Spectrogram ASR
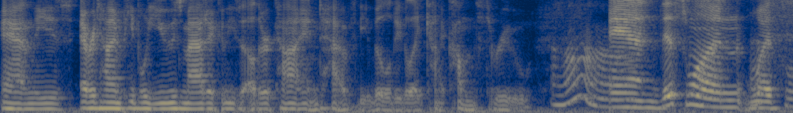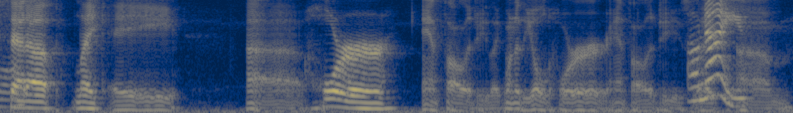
And these every time people use magic, these other kind have the ability to like kind of come through. Oh. And this one was cool. set up like a uh, horror anthology, like one of the old horror anthologies. Oh, like, nice. Um,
